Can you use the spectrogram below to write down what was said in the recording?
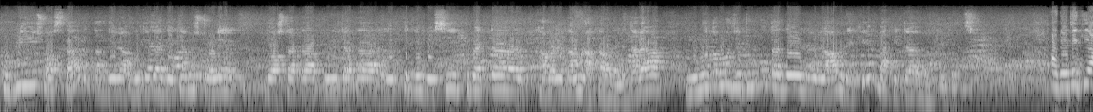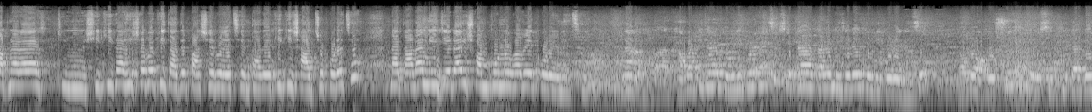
খুবই সস্তা। তাদের আমি তো যা দেখলাম স্টলে দশ টাকা কুড়ি টাকা এর থেকে বেশি খুব একটা খাবারের দাম রাখা হয়নি তারা ন্যূনতম যেটুকু তাদের লাভ রেখে বাকিটা বিক্রি করছে। আর এতে কি আপনারা শিক্ষিকা হিসাবে কি তাদের পাশে রয়েছেন? তাদেরকে কি সাহায্য করেছে? না তারা নিজেরাই সম্পূর্ণভাবে করে এনেছে? না খাবারটি যারা তৈরি করে এনেছে সেটা তারা নিজেরাই তৈরি করে এনেছে। তবে অবশ্যই শিক্ষিকাদের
